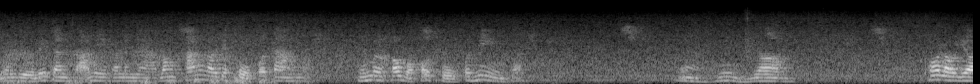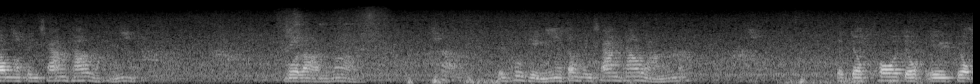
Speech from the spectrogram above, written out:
เราอยู่ด้วยกันสามีภรรยาบางครั้งเราจะถูกก็ตามในเมื่อเขาบอกเขาถูกก็นิ่งครับอ่านิ่งยอม เพราะเรายอมมาเป็นช้างเท้าหลังน่ะโบราณว่าค่ะเป็นผู้หญิงเนี่ยต้องเป็นช้างเท้าหลังนะจะจบโทจบเอกจบ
